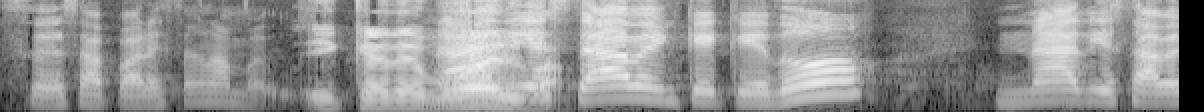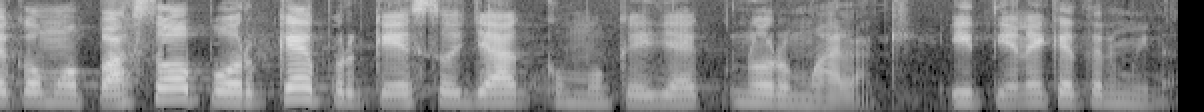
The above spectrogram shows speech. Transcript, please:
se desaparecen las medusas. Y que devuelva. Nadie sabe en qué quedó, nadie sabe cómo pasó, ¿por qué? Porque eso ya como que ya es normal aquí y tiene que terminar.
